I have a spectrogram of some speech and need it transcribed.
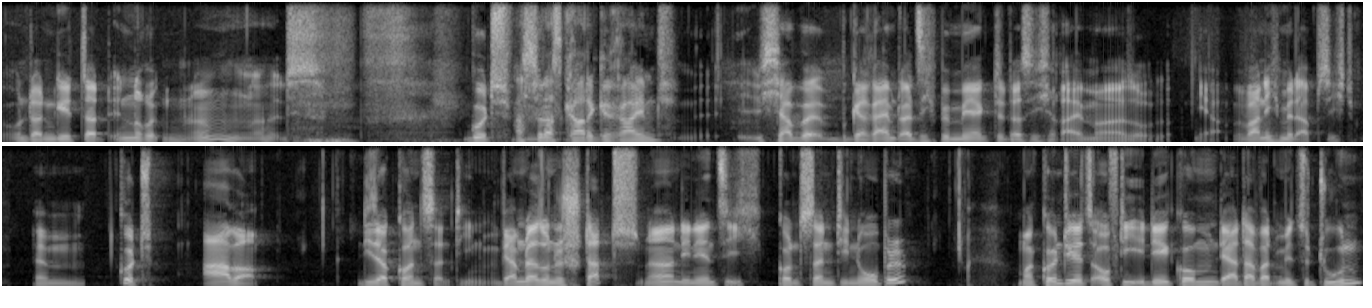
Und dann geht das in den Rücken. Ne? Gut. Hast du das gerade gereimt? Ich habe gereimt, als ich bemerkte, dass ich reime. Also, ja, war nicht mit Absicht. Ähm, gut. Aber dieser Konstantin. Wir haben da so eine Stadt, ne, die nennt sich Konstantinopel. Man könnte jetzt auf die Idee kommen, der hat da was mit zu tun.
